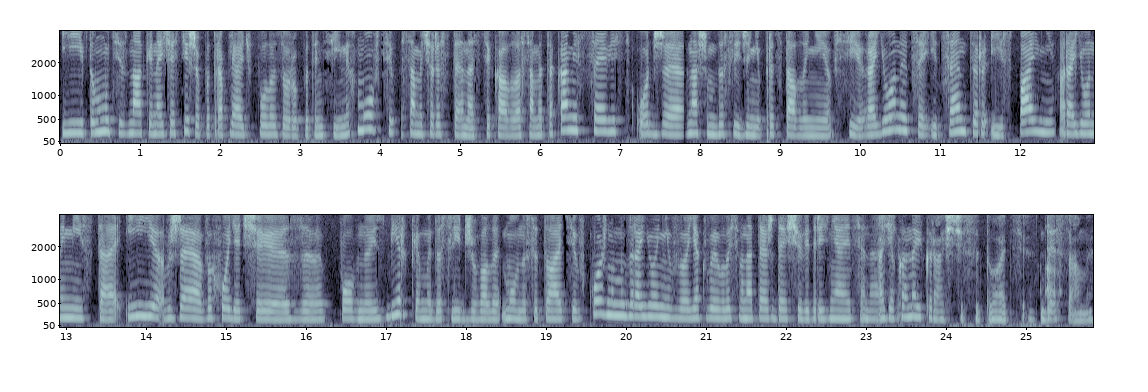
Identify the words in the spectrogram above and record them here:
і тому ці знаки найчастіше потрапляють в поле зору потенційних мовців. Саме через те нас цікавила саме така місцевість. Отже, в нашому дослідженні представлені всі райони: це і центр, і спальні райони міста. І вже виходячи з повної збірки, ми досліджували мовну ситуацію в кожному з районів. Як виявилось, вона теж дещо відрізняється. Наші. А яка найкраща ситуація? Де А, саме?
